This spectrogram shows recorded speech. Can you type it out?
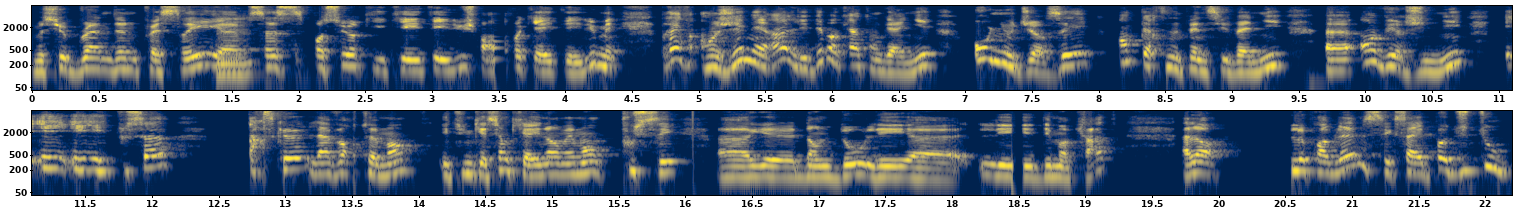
Monsieur Brandon Presley. Euh, Mhm. ça, c'est pas sûr qu'il ait été élu. Je pense pas qu'il a été élu, mais bref, en général, les démocrates ont gagné au New Jersey, en Pennsylvanie, euh, en Virginie, et, et- et tout ça parce que l'avortement est une question qui a énormément poussé euh, dans le dos les, euh, les démocrates. Alors, le problème, c'est que ça aide pas du tout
